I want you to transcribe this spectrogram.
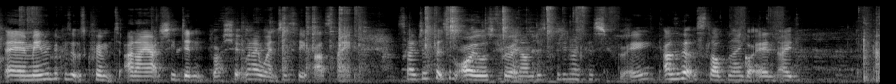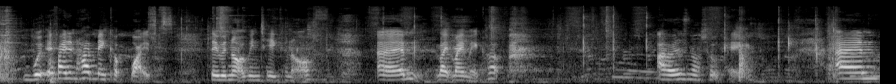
um, mainly because it was crimped and I actually didn't brush it when I went to sleep last night. So I've just put some oils through it and I'm just putting like a spray. I was a bit of a slob when I got in. I, if I didn't have makeup wipes, they would not have been taken off. Um, like my makeup. I was not okay. Um,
